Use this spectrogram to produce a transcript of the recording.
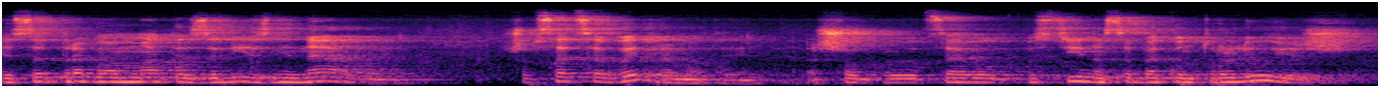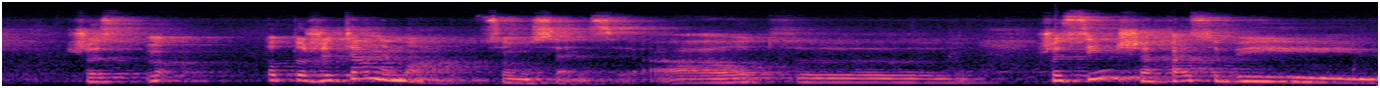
І це треба мати залізні нерви, щоб все це витримати, щоб це постійно себе контролюєш. Щось, ну, тобто життя нема в цьому сенсі. А от е, щось інше, хай собі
